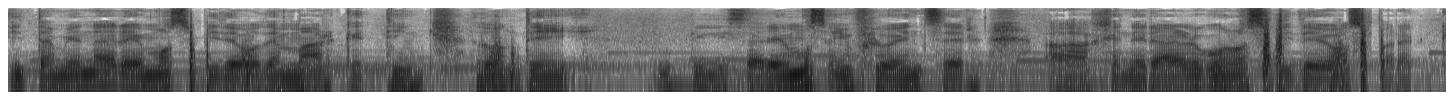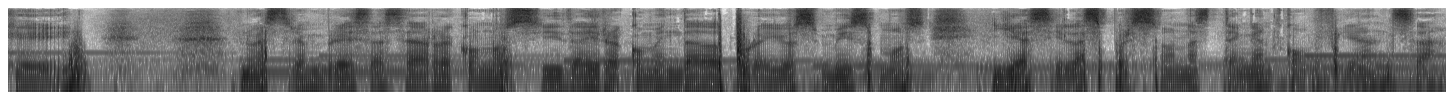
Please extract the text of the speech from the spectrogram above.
y también haremos video de marketing donde utilizaremos a influencer a generar algunos videos para que nuestra empresa sea reconocida y recomendada por ellos mismos y así las personas tengan confianza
